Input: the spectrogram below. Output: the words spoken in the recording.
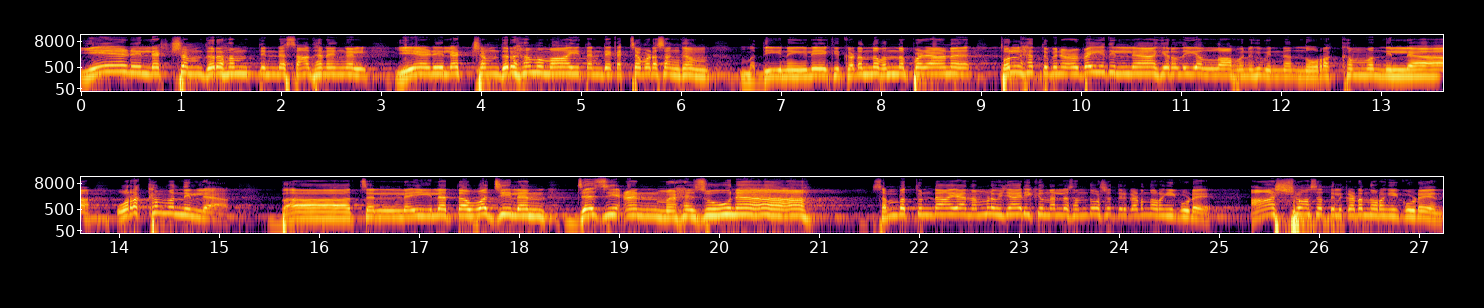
ഏഴ് ലക്ഷം ദിർഹത്തിന്റെ സാധനങ്ങൾ ഏഴ് ലക്ഷം ദിർഹമുമായി തന്റെ കച്ചവട സംഘം മദീനയിലേക്ക് കടന്നു വന്നപ്പോഴാണ് തൊൽഹത്തുബിന് ഉറക്കം വന്നില്ല. ഉറക്കം വന്നില്ല. സമ്പത്തുണ്ടായ നമ്മൾ വിചാരിക്കും നല്ല സന്തോഷത്തിൽ കടന്നുറങ്ങിക്കൂടെ. ആശ്വാസത്തിൽ കടന്നുറങ്ങിക്കൂടെ?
